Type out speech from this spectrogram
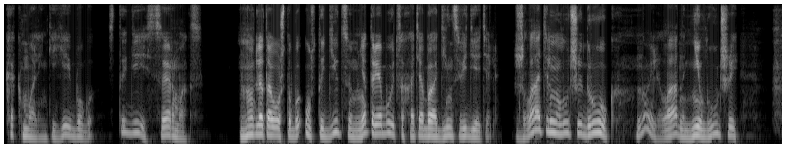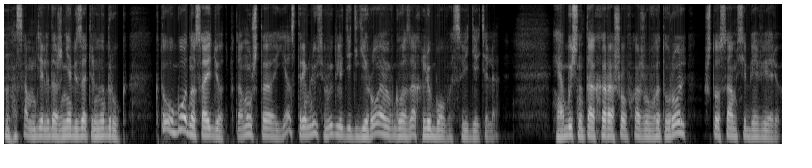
Как маленький, ей-богу. Стыдись, сэр Макс. Но для того, чтобы устыдиться, мне требуется хотя бы один свидетель. Желательно лучший друг. Ну или ладно, не лучший. На самом деле даже не обязательно друг. Кто угодно сойдет, потому что я стремлюсь выглядеть героем в глазах любого свидетеля и обычно так хорошо вхожу в эту роль, что сам себе верю.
